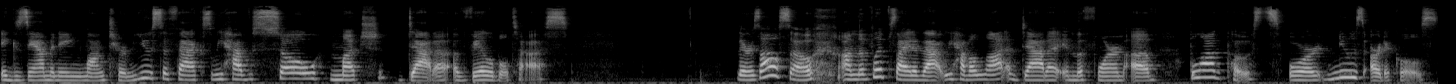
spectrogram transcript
examining long term use effects. We have so much data available to us. There's also, on the flip side of that, we have a lot of data in the form of blog posts or news articles,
